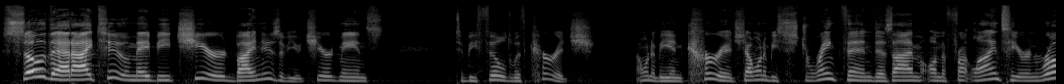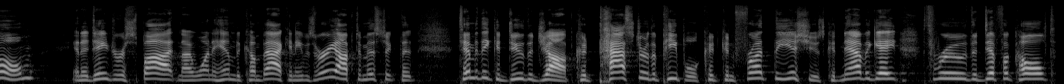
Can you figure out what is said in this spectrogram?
so that I too may be cheered by news of you. Cheered means to be filled with courage. I want to be encouraged. I want to be strengthened as I'm on the front lines here in Rome in a dangerous spot, and I wanted him to come back. And he was very optimistic that Timothy could do the job, could pastor the people, could confront the issues, could navigate through the difficult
